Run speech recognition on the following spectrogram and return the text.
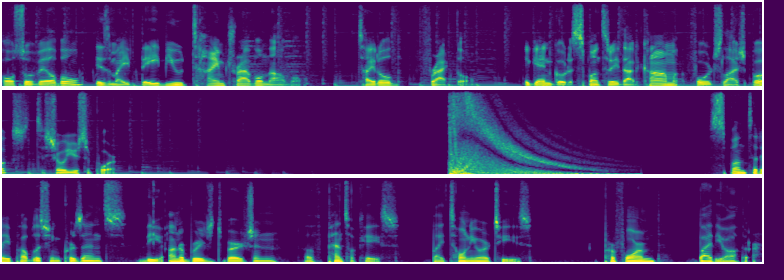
Also available is my debut time travel novel titled Fractal. Again, go to spuntoday.com forward slash books to show your support. Spun Today Publishing presents the unabridged version of Pencil Case by Tony Ortiz, performed by the author.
